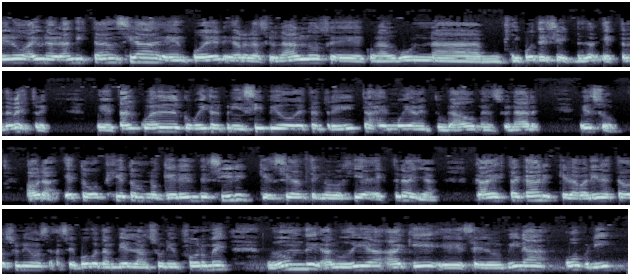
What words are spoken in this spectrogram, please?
pero hay una gran distancia en poder eh, relacionarlos eh, con alguna mm, hipótesis extraterrestre. Eh, tal cual, como dije al principio de esta entrevista, es muy aventurado mencionar eso. Ahora, estos objetos no quieren decir que sean tecnología extraña. Cabe destacar que la Marina de Estados Unidos hace poco también lanzó un informe donde aludía a que se denomina ovni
